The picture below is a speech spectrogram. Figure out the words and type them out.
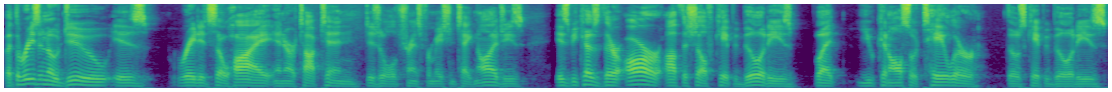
But the reason Odoo is rated so high in our top 10 digital transformation technologies is because there are off the shelf capabilities, but you can also tailor those capabilities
